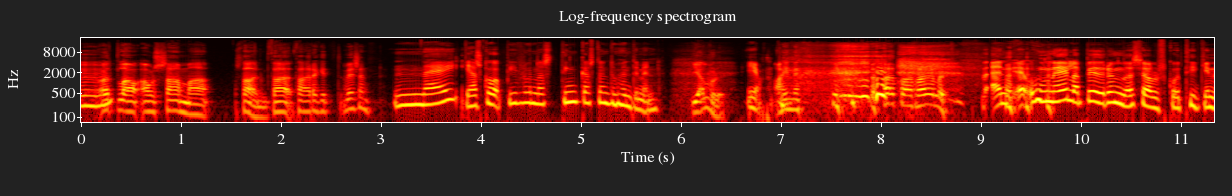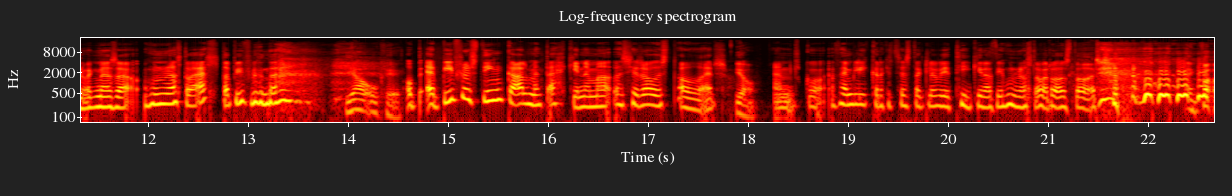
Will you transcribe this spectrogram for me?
mm. öll á, á sama staðinum? Þa, það er ekkit vesen? Nei, já sko, bífluguna stinga stundum hundi minn. Í alvöru? Já. Æ, nei, það er ræðilegt. En hún eiginlega byður um það sjálf sko, tíkin, vegna þess að hún er alltaf að elda bífluguna. Já, ok. Og bíflug stinga almennt ekki nema það sé ráðist á þær. Já. En sko, þeim líkar ekkert sérstaklega við tíkina því hún er alltaf að ráðast á þær. en hva,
